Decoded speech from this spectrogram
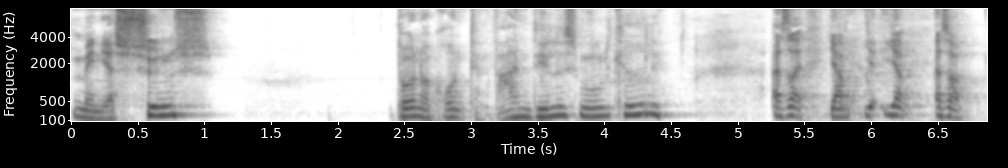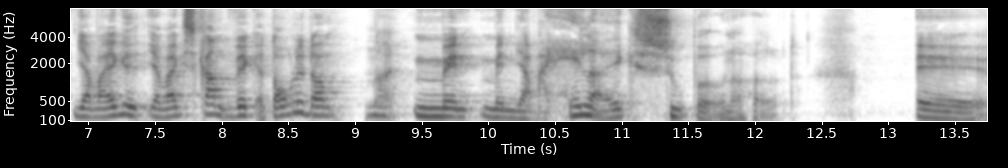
Men jeg synes, bund og grund, den var en lille smule kedelig. Altså, jeg, jeg, jeg, altså, jeg, var, ikke, jeg var ikke skræmt væk af dårligdom, Nej. men, men jeg var heller ikke super underholdt. Øh,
